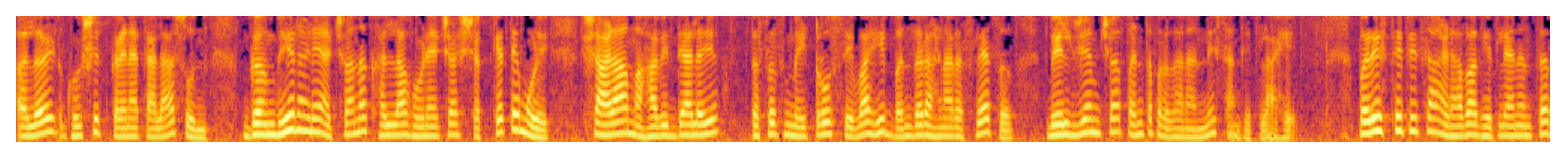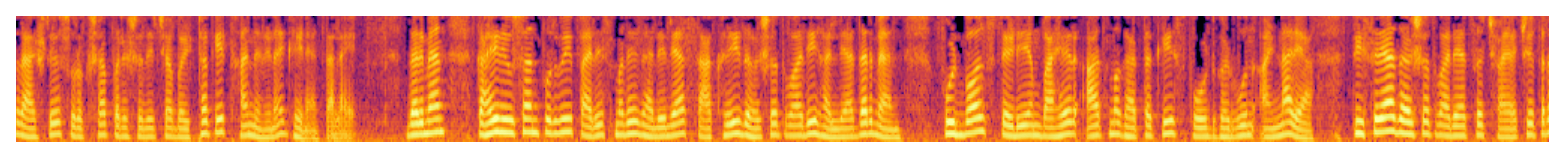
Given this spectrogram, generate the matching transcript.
अलर्ट घोषित करण्यात आला असून गंभीर आणि अचानक हल्ला होण्याच्या शक्यतेमुळे शाळा महाविद्यालयं तसंच मेट्रो सेवाही बंद राहणार असल्याचं बेल्जियमच्या पंतप्रधानांनी सांगितलं आहे. परिस्थितीचा आढावा घेतल्यानंतर राष्ट्रीय सुरक्षा परिषदेच्या बैठकीत हा निर्णय घेण्यात आला आहे दरम्यान काही दिवसांपूर्वी पॅरिसमध्ये झालेल्या साखळी दहशतवादी हल्ल्यादरम्यान फुटबॉल स्टेडियमबाहेर आत्मघातकी स्फोट घडवून आणणाऱ्या तिसऱ्या दहशतवाद्याचं छायाचित्र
